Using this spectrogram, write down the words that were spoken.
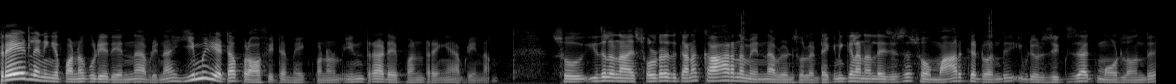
ட்ரேடில் நீங்கள் பண்ணக்கூடியது என்ன அப்படின்னா இமிடியேட்டாக ப்ராஃபிட்டை மேக் பண்ணணும். இன்ட்ராடே பண்ணுறீங்க அப்படின்னா. ஸோ இதில் நான் சொல்கிறதுக்கான காரணம் என்ன அப்படின்னு சொல்லேன் டெக்னிக்கல் அனாலிசிஸை ஸோ மார்க்கெட் வந்து இப்படி ஒரு ஜிக்ஸாக் மோடில் வந்து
